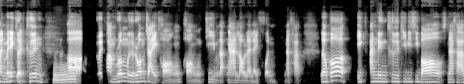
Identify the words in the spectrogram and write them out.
มันไม่ได้เกิดขึ้นอืมเอ่อด้วยความร่วมมือร่วมใจของของทีมงานเราหลาย ๆ คนนะครับแล้วก็อีกอันนึงคือ TBC Balls นะครับ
